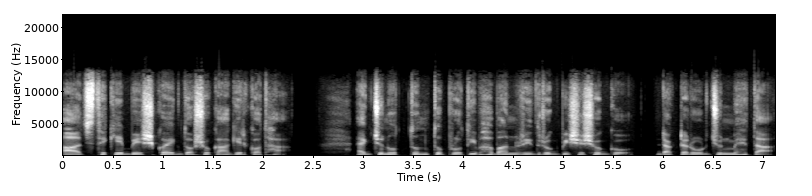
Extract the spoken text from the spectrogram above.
আজ থেকে বেশ কয়েক দশক আগের কথা। একজন অত্যন্ত প্রতিভাবান হৃদরোগ বিশেষজ্ঞ, ডাক্তার অর্জুন মেহতা,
